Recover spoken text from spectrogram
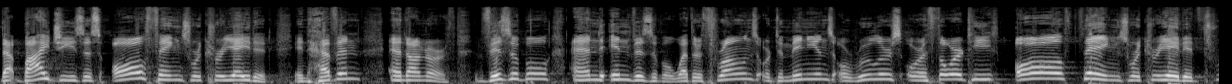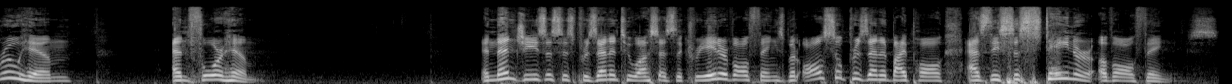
that by Jesus all things were created in heaven and on earth, visible and invisible, whether thrones or dominions or rulers or authorities, all things were created through him and for him. And then Jesus is presented to us as the creator of all things, but also presented by Paul as the sustainer of all things.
